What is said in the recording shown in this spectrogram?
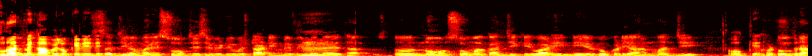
सूरत में कहाँ पे लोकेटेड है? सर जी हमारी शॉप जैसे वीडियो में स्टार्टिंग में भी हम्म। बताया था नौ सोमा कांजी की Wadi near Rokadiya Hanuman ji okay Khatodara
